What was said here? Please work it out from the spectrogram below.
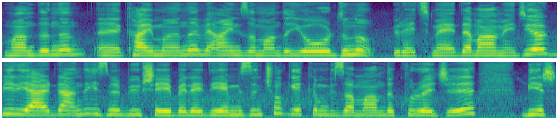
mandanın e, kaymağını ve aynı zamanda yoğurdunu üretmeye devam ediyor. Bir yerden de İzmir Büyükşehir Belediye'mizin çok yakın bir zamanda kuracağı bir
